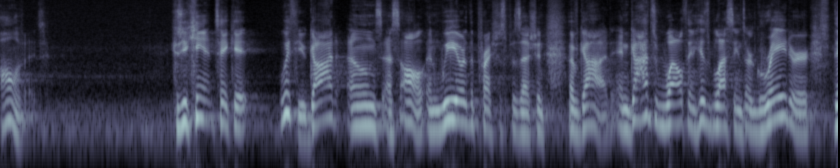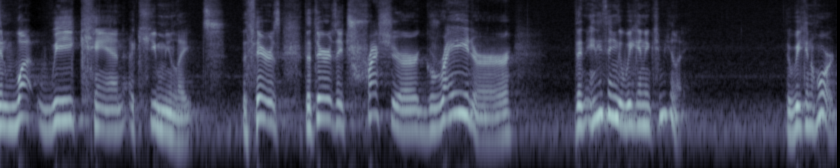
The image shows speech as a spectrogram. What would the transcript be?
All of it. Because you can't take it with you. God owns us all, and we are the precious possession of God. And God's wealth and his blessings are greater than what we can accumulate. That there's, that there is a treasure greater than anything that we can accumulate, that we can hoard.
